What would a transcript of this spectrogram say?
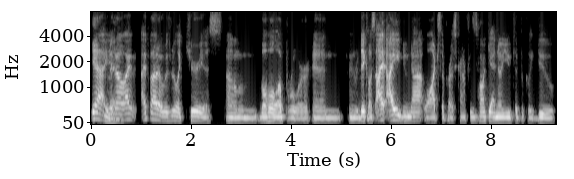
yeah, you know, I, I thought it was really curious, um, the whole uproar and and ridiculous. I I do not watch the press conferences. Honke, I know you typically do.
